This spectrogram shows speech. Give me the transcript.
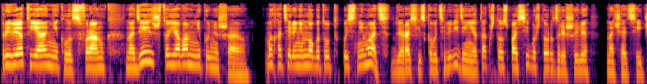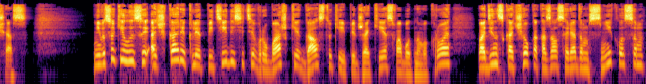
Привет, я Никлас Франк. Надеюсь, что я вам не помешаю. Мы хотели немного тут поснимать для российского телевидения, так что спасибо, что разрешили начать сейчас. Невысокий лысый очкарик лет пятидесяти в рубашке, галстуке и пиджаке свободного кроя в один скачок оказался рядом с Никласом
